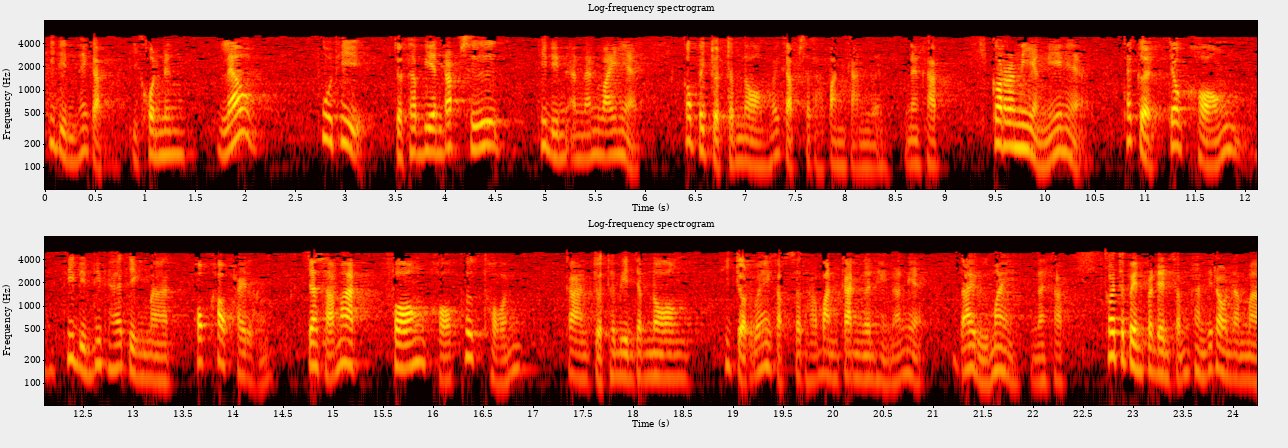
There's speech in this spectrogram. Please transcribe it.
ที่ดินให้กับอีกคนนึง แล้วผู้ที่จดทะเบียนรับซื้อที่ดินอันนั้นไว้เนี่ยก็ไปจดจำนองไว้กับสถาบันการเงินนะครับ กรณีอย่างนี้เนี่ย ถ้าเกิดเจ้าของที่ดินที่แท้จริงมาพบเข้าภายหลัง จะสามารถฟ้องขอเพิกถอนการจดทะเบียนจำนองที่จดไว้ให้กับสถาบันการเงินแห่งนั้นเนี่ยได้หรือไม่นะครับ ก็จะเป็นประเด็นสำคัญที่เรานำมา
